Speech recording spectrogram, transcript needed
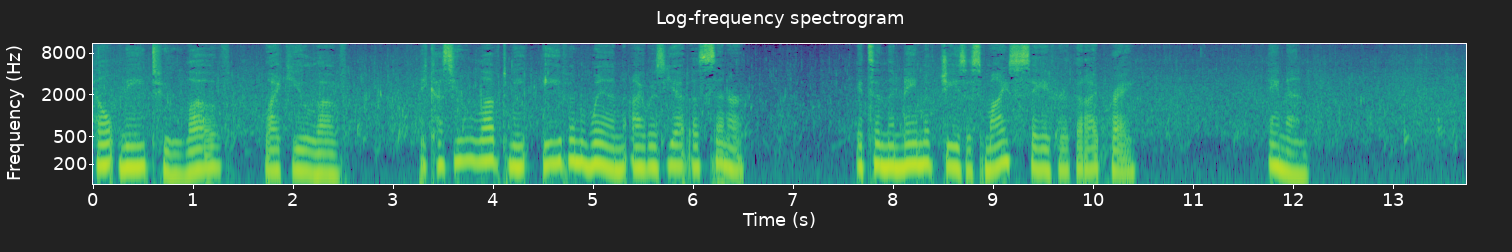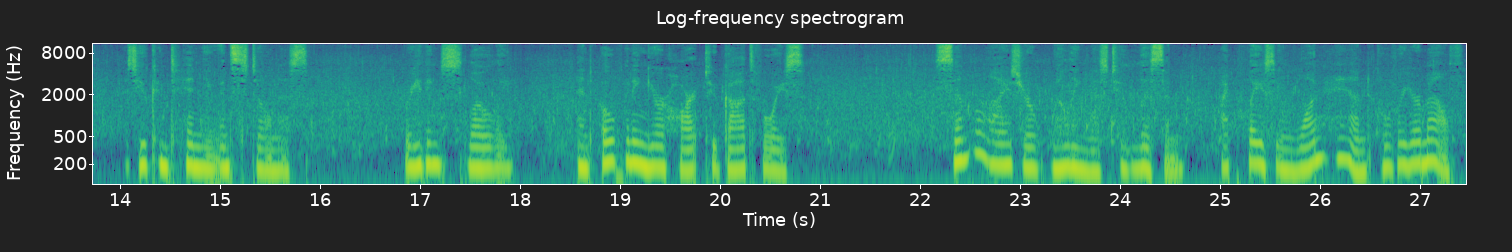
Help me to love like you love, because you loved me even when I was yet a sinner. It's in the name of Jesus, my Savior, that I pray. Amen. As you continue in stillness, breathing slowly and opening your heart to God's voice, Symbolize your willingness to listen by placing one hand over your mouth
